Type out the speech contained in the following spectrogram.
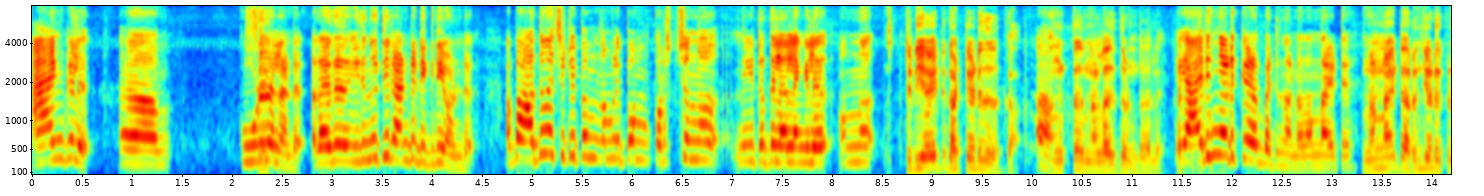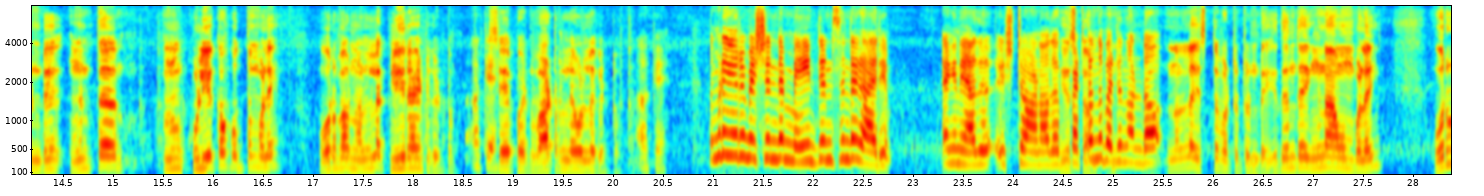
ആംഗിൾ കൂടുതലുണ്ട്. അതായത് ഇരുന്നൂറ്റി രണ്ട് ഡിഗ്രി ഉണ്ട്. അപ്പൊ അത് വെച്ചിട്ട് ഇപ്പം നമ്മളിപ്പം കുറച്ചൊന്ന് നീട്ടത്തിൽ അല്ലെങ്കിൽ ഒന്ന് സ്റ്റഡി ആയിട്ട് കട്ട് ചെയ്ത് എടുക്കുക അങ്ങനത്തെ നല്ല ഇതുണ്ട് അല്ലേ ഈ അരിഞ്ഞെടുക്കാൻ പറ്റുന്നുണ്ടോ നന്നായിട്ട്? നന്നായിട്ട് അരിഞ്ഞെടുക്കുന്നുണ്ട്. ഇങ്ങനത്തെ കുളിയൊക്കെ കുത്തുമ്പോഴേ ഓർഭാഗം ഭാഗം നല്ല ക്ലിയർ ആയിട്ട് കിട്ടും. ആയിട്ട് വാട്ടർ ലെവലിൽ കിട്ടും. ഓക്കെ. നമ്മുടെ ഈ ഒരു മെഷീന്റെ മെയിന്റെനൻസിന്റെ കാര്യം എങ്ങനെയാ? അത് ഇഷ്ടമാണോ? അത് പെട്ടെന്ന് പറ്റുന്നുണ്ടോ? നല്ല ഇഷ്ടപ്പെട്ടിട്ടുണ്ട്. ഇതെന്താ ഇങ്ങനെ ആവുമ്പോഴേ ഒരു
